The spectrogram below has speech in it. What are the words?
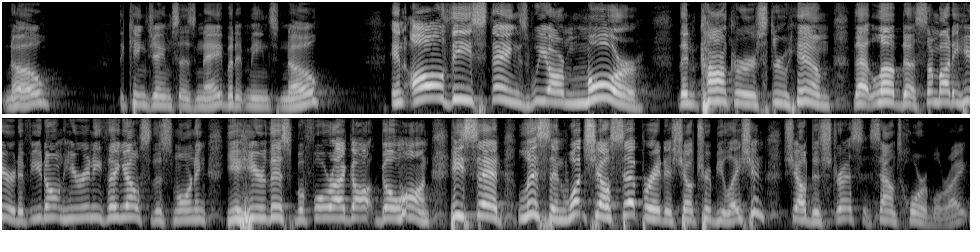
No. The King James says nay, but it means no. In all these things we are more than conquerors through him that loved us. Somebody hear it. If you don't hear anything else this morning, you hear this before I go, go on. He said, Listen, what shall separate us? Shall tribulation? Shall distress? It sounds horrible, right?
